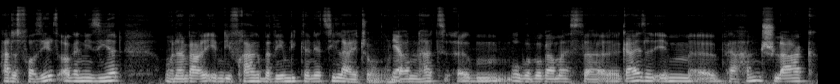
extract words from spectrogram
hat es Frau Seels organisiert und dann war eben die Frage, bei wem liegt denn jetzt die Leitung? Und Ja. dann hat ähm, Oberbürgermeister Bürgermeister Geisel eben äh, per Handschlag,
